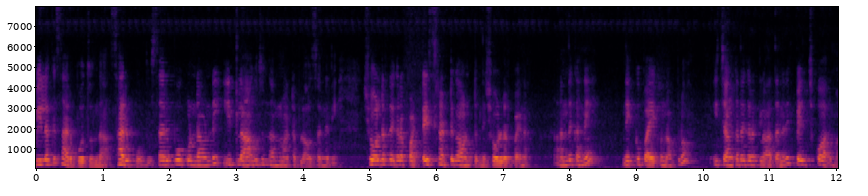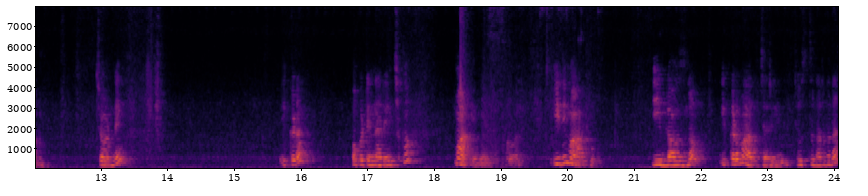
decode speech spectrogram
వీళ్ళకి సరిపోతుందా? సరిపోదు. సరిపోకుండా ఉండి ఇట్లా ఆగుతుంది అనమాట బ్లౌజ్ అనేది. షోల్డర్ దగ్గర పట్టేసినట్టుగా ఉంటుంది షోల్డర్ పైన. అందుకని నెక్ పైకి ఉన్నప్పుడు ఈ చంక దగ్గర క్లాత్ అనేది పెంచుకోవాలి మనం. చూడండి. ఇక్కడ ఒకటిన్నర ఇంచుకు మార్కింగ్ వేసేసుకోవాలి. ఇది మార్పు. ఈ బ్లౌజ్లో ఇక్కడ మార్పు జరిగింది. చూస్తున్నారు కదా?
